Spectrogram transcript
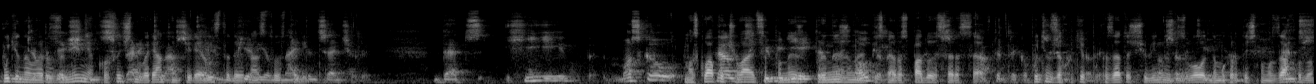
Путінове interpretation розуміння is класичний very варіант classical імперіаліста period 19 of століття. 19th century. That he, Moscow Москва почувається приниженою після розпаду СРСР. Путін захотів показати, що він не дозволить демократичному заходу,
